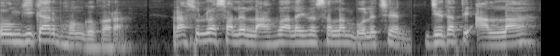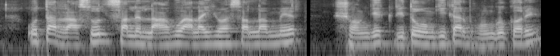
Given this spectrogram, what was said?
অঙ্গীকার ভঙ্গ করা। রাসুল্লাহ সাল্লাহু আলাইসাল্লাম বলেছেন, যে জাতি আল্লাহ ও তার রাসুল সাল্লাহু আলাইসাল্লামের সঙ্গে কৃত অঙ্গীকার ভঙ্গ করে।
